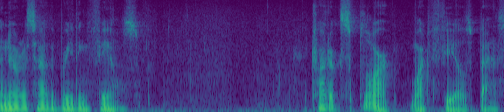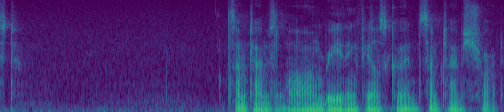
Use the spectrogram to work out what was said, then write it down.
And notice how the breathing feels. Try to explore what feels best. Sometimes long breathing feels good, sometimes short,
